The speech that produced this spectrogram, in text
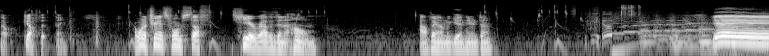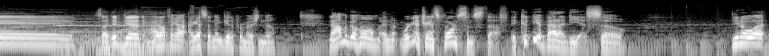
No, get off that thing. I want to transform stuff here rather than at home. I don't think I'm going to get in here in time. Yay! So I did good. I don't think I... I guess I didn't get a promotion, though. Now I'm to go home, and we're to transform some stuff. It could be a bad idea, so... You know what?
